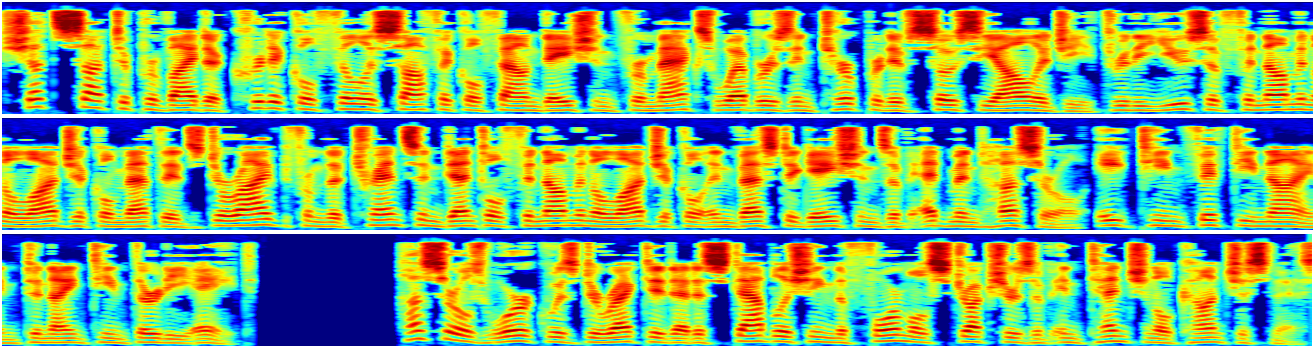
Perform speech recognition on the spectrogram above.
Schutz sought to provide a critical philosophical foundation for Max Weber's interpretive sociology through the use of phenomenological methods derived from the transcendental phenomenological investigations of Edmund Husserl (1859–1938). Husserl's work was directed at establishing the formal structures of intentional consciousness.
